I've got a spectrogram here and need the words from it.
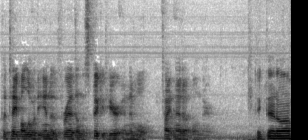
put tape all over the end of the threads on the spigot here and then we'll tighten that up on there. Take that off.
